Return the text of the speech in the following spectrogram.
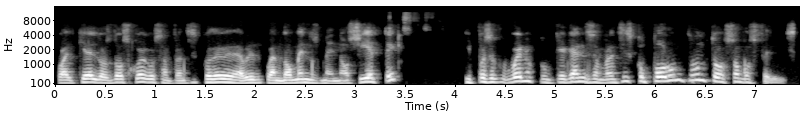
cualquiera de los dos juegos, San Francisco debe de abrir cuando menos menos siete, y pues bueno, con que gane San Francisco por un punto somos felices.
